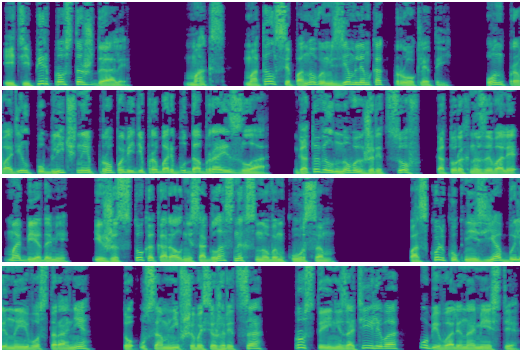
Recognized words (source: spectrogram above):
и теперь просто ждали. Макс мотался по новым землям как проклятый. Он проводил публичные проповеди про борьбу добра и зла, готовил новых жрецов, которых называли «мобедами», и жестоко карал несогласных с новым курсом. Поскольку князья были на его стороне, то усомнившегося жреца просто и незатейливо убивали на месте.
